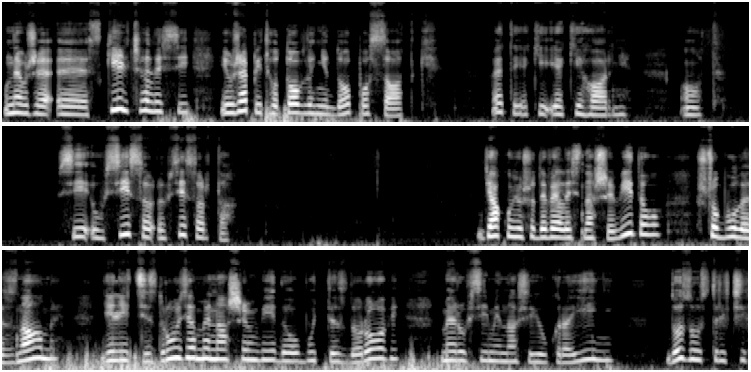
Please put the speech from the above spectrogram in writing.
вони вже е, скільчилися і вже підготовлені до посадки. Знаєте, які, які гарні. От. Всі, всі, всі сорта. Дякую, що дивились наше відео, що були з нами. Діліться з друзями нашим відео. Будьте здорові, миру всім і нашій Україні. До зустрічі!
